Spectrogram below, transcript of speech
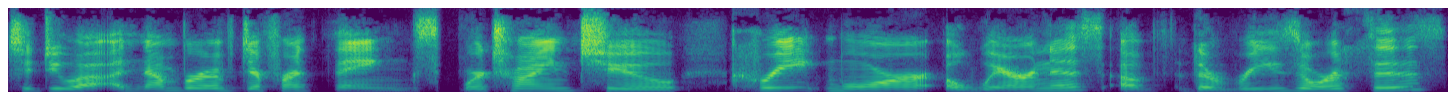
to do a, a, number of different things. We're trying to create more awareness of the resources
